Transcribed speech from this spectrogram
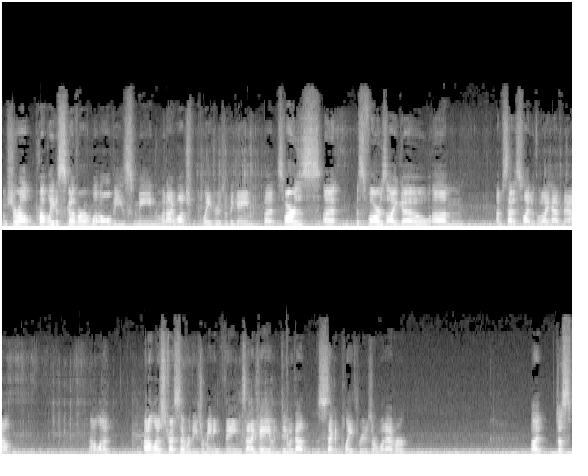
I'm sure I'll probably discover what all these mean when I watch playthroughs of the game, but as far as, uh, as far as I go, um, I'm satisfied with what I have now. I don't want to I don't want to stress over these remaining things that I can't even do without second playthroughs or whatever. But just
